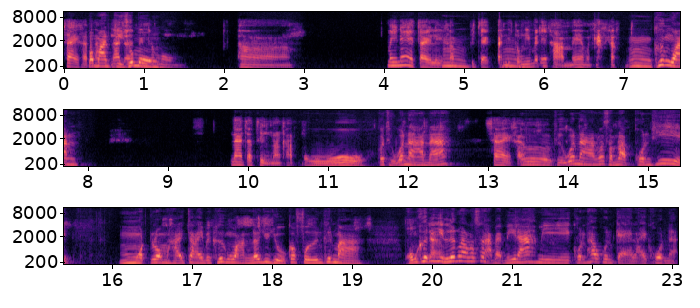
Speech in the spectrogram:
ใช่ครับ ประมาณน่กี่จชั่วโมงเป็นอ่า ไม่แน่ใจเลยครับ อืมพี่แจ็คอันนี้อืม ตรงนี้ไม่ได้ถามแม่เหมือนกันครับ อืมครึ่งวัน น่าจะถึงมั้งครับ โอ้ก็ถือว่านานนะ ใช่ครับ เออ ถือว่านานว่าสำหรับคนที่หมดลมหายใจไปครึ่งวันแล้วอยู่ๆก็ฟื้นขึ้นมา ผมเคยได้ยินเรื่องเล่าลักษณะแบบนี้นะ มีคนเฒ่าคนแก่หลายคนน่ะ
